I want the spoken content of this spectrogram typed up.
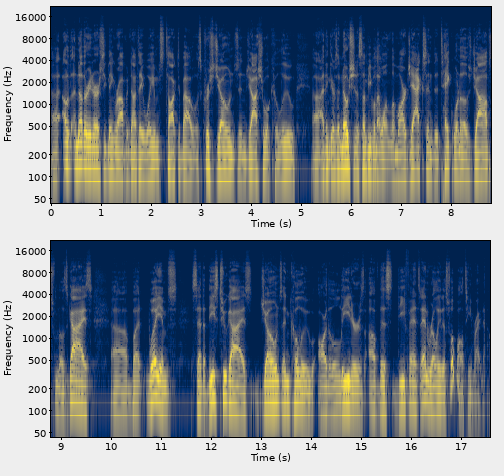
uh, another interesting thing Robin Donte Williams talked about was Chris Jones and Joshua Kalu. Uh, I think there's a notion of some people that want Lamar Jackson to take one of those jobs from those guys. Uh, but Williams said that these two guys, Jones and Kalu, are the leaders of this defense and really this football team right now.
